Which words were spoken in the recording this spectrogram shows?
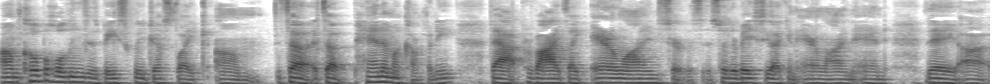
Um, Copa Holdings is basically just like um, it's a it's a Panama company that provides like airline services. So they're basically like an airline, and they uh,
